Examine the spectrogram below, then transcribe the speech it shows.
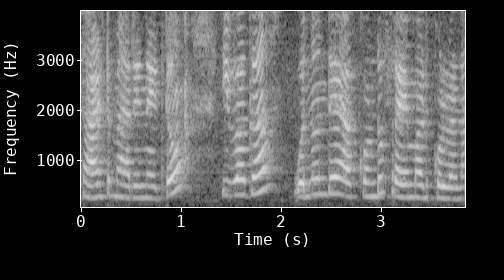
ಸಾಲ್ಟ್ ಮ್ಯಾರಿನೇಟು ಇವಾಗ ಒಂದೊಂದೇ ಹಾಕ್ಕೊಂಡು ಫ್ರೈ ಮಾಡ್ಕೊಳ್ಳೋಣ.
